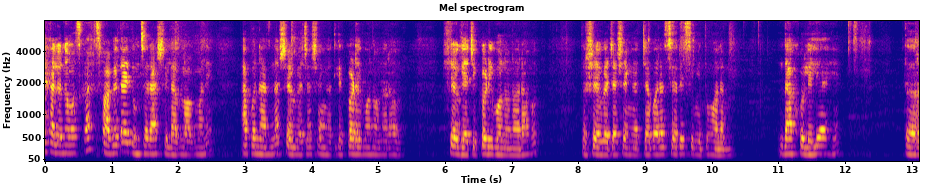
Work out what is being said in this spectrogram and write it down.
हाय हॅलो नमस्कार. स्वागत आहे तुमचं राशीला ब्लॉगमध्ये. आपण आज ना शेवग्याच्या शेंगातले कडे बनवणार आहोत. शेवग्याची कढी बनवणार आहोत. तर शेवग्याच्या शेंगाच्या बऱ्याचशा रेसिपी तुम्हाला दाखवलेली आहे. तर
